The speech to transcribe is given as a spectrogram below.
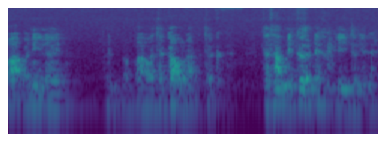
ปะว้นี่เลยเพิ่นเอาปะไว้จะเก่าละจะถ้าทำนี่เกิดได้ครับพี่ตัวนี้เลย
